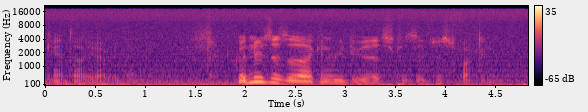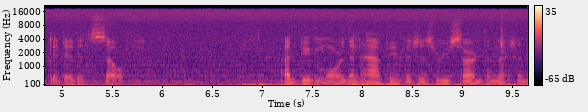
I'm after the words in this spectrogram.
can't tell you everything. Good news is that I can redo this because it just fucking did it itself. I'd be more than happy if it just restarted the mission.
